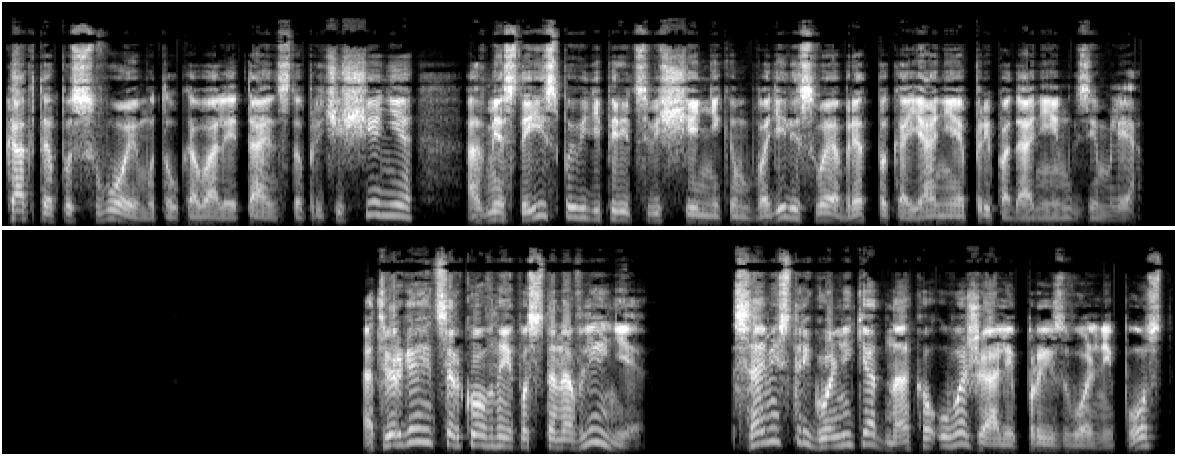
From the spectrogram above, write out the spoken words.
как-то по-своему толковали таинство причащения, а вместо исповеди перед священником вводили свой обряд покаяния преподанием к земле. Отвергая церковные постановления, сами стрегольники, однако, уважали произвольный пост,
